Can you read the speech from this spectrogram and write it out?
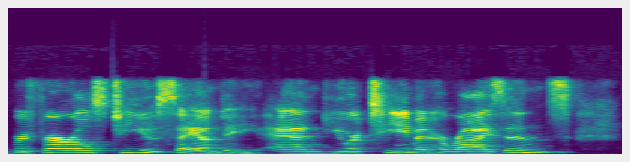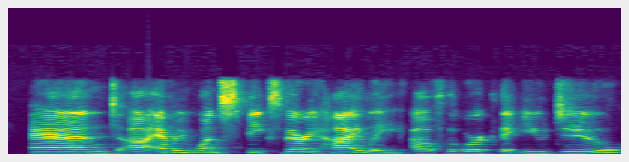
referrals to you, Sandy, and your team at Horizons and uh, everyone speaks very highly of the work that you do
